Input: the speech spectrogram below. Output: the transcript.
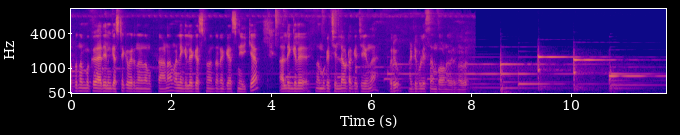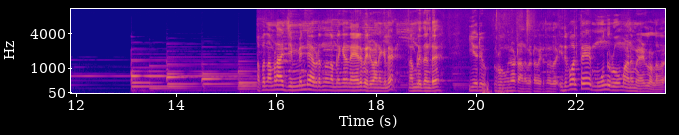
അപ്പോൾ നമുക്ക് ആരെങ്കിലും ഗസ്റ്റൊക്കെ വരുന്നത് നമുക്ക് കാണാം. അല്ലെങ്കിൽ ഗസ്റ്റ് വന്നിട്ടുണ്ടെങ്കിൽ ഗസ്റ്റിന് ഇരിക്കാം. അല്ലെങ്കിൽ നമുക്ക് ചില്ലൗട്ടൊക്കെ ചെയ്യുന്ന ഒരു അടിപൊളി സംഭവമാണ് വരുന്നത്. അപ്പം നമ്മൾ ആ ജിമ്മിന്റെ അവിടെ നിന്ന് നമ്മളിങ്ങനെ നേരെ വരുവാണെങ്കിൽ നമ്മളിതുണ്ട് ഈ ഒരു റൂമിലോട്ടാണ് കേട്ടോ വരുന്നത്. ഇതുപോലത്തെ മൂന്ന് റൂമാണ് മേളിലുള്ളത്.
